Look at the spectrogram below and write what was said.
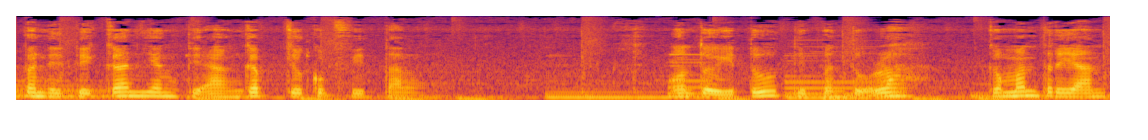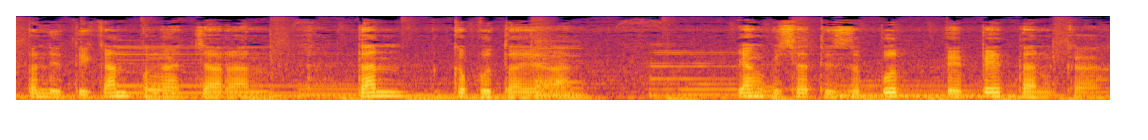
pendidikan yang dianggap cukup vital. Untuk itu dibentuklah Kementerian Pendidikan Pengajaran dan Kebudayaan yang bisa disebut PP dan K.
